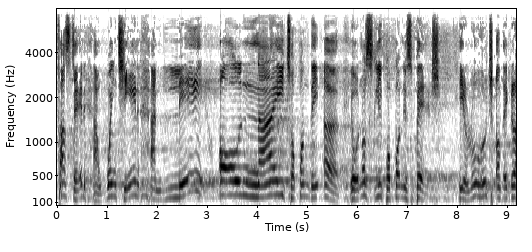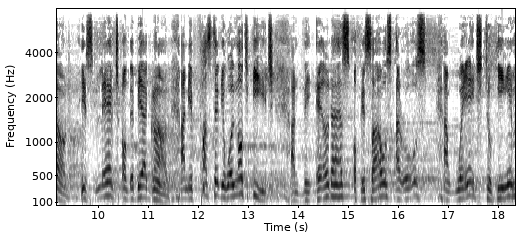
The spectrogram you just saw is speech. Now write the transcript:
fasted, and went in and lay all night upon the earth. He would not sleep upon his bed. He rolled on the ground. He slept on the bare ground. And he fasted, he will not eat. And the elders of his house arose and went to him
